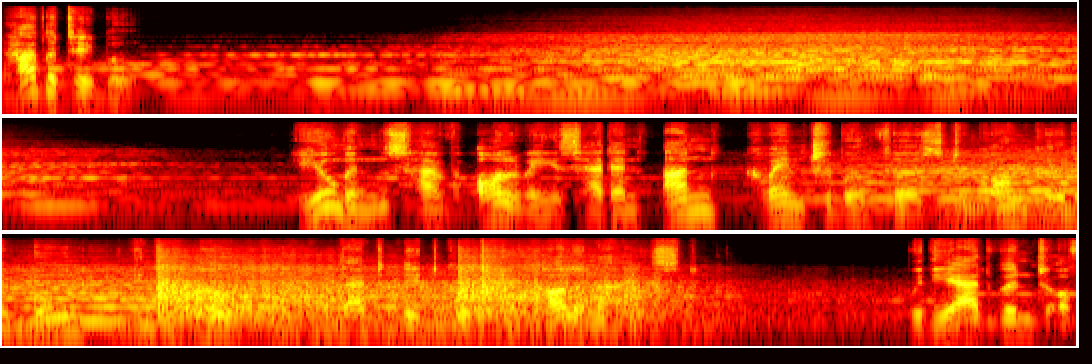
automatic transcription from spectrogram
habitable? Humans have always had an unquenchable thirst to conquer the moon in the hope that it could be colonized. With the advent of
